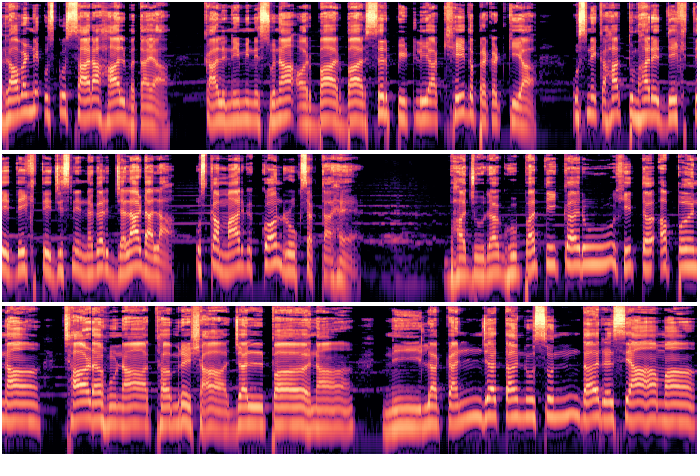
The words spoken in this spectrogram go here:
रावण ने उसको सारा हाल बताया। कालनेमी ने सुना और बार बार सिर पीट लिया, खेद प्रकट किया। उसने कहा, तुम्हारे देखते देखते जिसने नगर जला डाला, उसका मार्ग कौन रोक सकता है? भाजू रघुपति करु हित अपना, छाड़हु नाथ मृषा जल्पना। नील कंज तनु सुंदर श्यामा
